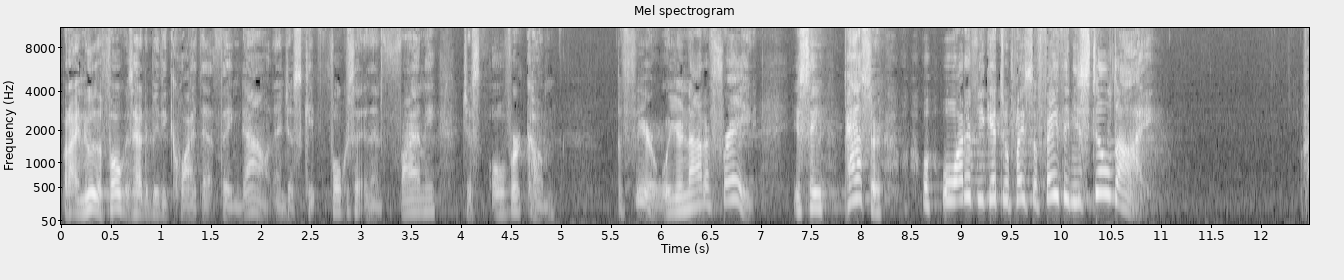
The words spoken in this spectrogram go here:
But I knew the focus had to be to quiet that thing down and just keep focusing and then finally just overcome the fear where you're not afraid. You say, Pastor, well, what if you get to a place of faith and you still die?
